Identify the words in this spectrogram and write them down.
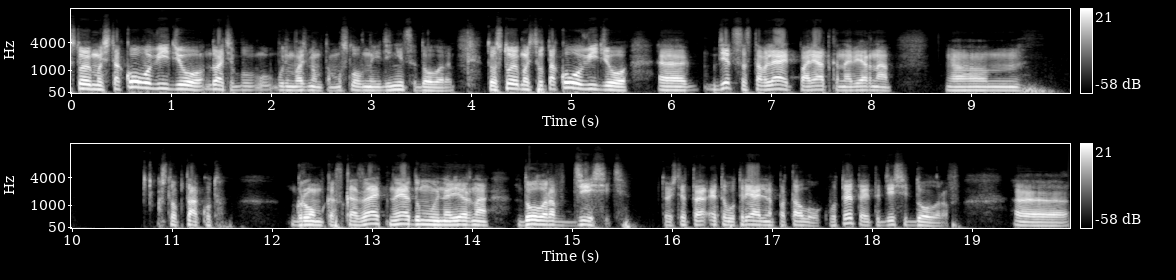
Стоимость такого видео, давайте будем возьмем там условные единицы, доллары, то стоимость вот такого видео э, где-то составляет порядка, наверное, эм, чтобы так вот громко сказать, но я думаю, наверное, долларов 10. То есть это, это вот реально потолок. Вот это, это 10 долларов. Э,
